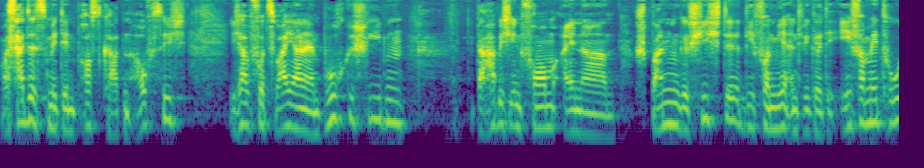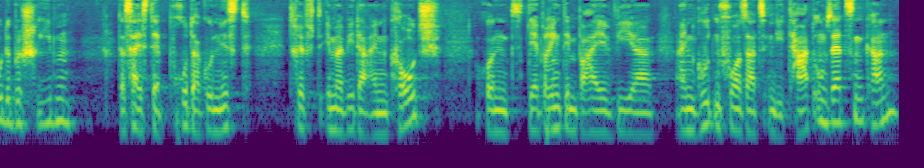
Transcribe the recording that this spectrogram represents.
Was hat es mit den Postkarten auf sich? Ich habe vor zwei Jahren ein Buch geschrieben. Da habe ich in Form einer spannenden Geschichte die von mir entwickelte Eva-Methode beschrieben. Das heißt, der Protagonist trifft immer wieder einen Coach und der bringt ihm bei, wie er einen guten Vorsatz in die Tat umsetzen kann.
